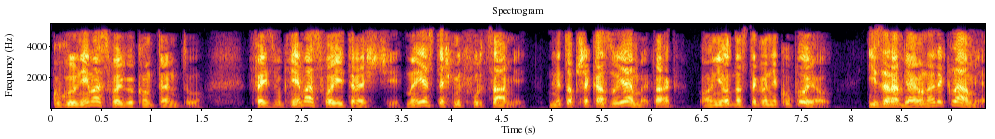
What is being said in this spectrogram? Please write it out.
Google nie ma swojego kontentu, Facebook nie ma swojej treści. My jesteśmy twórcami. My to przekazujemy, tak? Oni od nas tego nie kupują. I zarabiają na reklamie.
